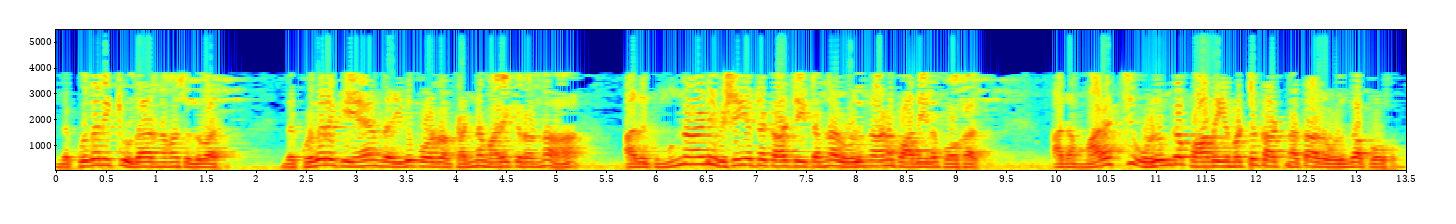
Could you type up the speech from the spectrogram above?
இந்த குதிரைக்கு உதாரணமா சொல்லுவார். இந்த குதிரைக்கு ஏன் இந்த இது போடுறோம் கண்ணை மறைக்கிறோம்னா அதுக்கு முன்னாடி விஷயத்தை காட்டிட்டோம்னா அது ஒழுங்கான பாதையில போகாது. அதை மறைச்சு ஒழுங்கா பாதையை மட்டும் காட்டினா தான் அது ஒழுங்கா போகும்.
